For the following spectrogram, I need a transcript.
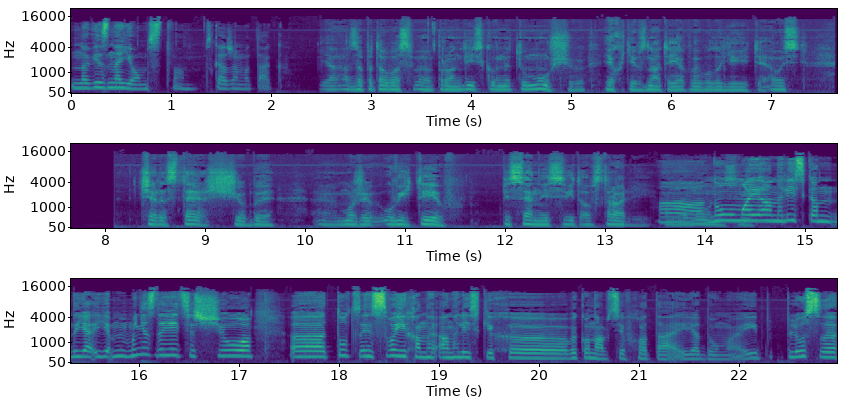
нові знайомства, скажімо так. Я запитав вас е, про англійську не тому, що я хотів знати, як ви володієте, а ось через те, щоб е, може увійти в пісенний світ Австралії. А, ну, світ. моя англійська я, я, мені здається, що е, тут і своїх анг англійських е, виконавців хватає, я думаю. І плюс е,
